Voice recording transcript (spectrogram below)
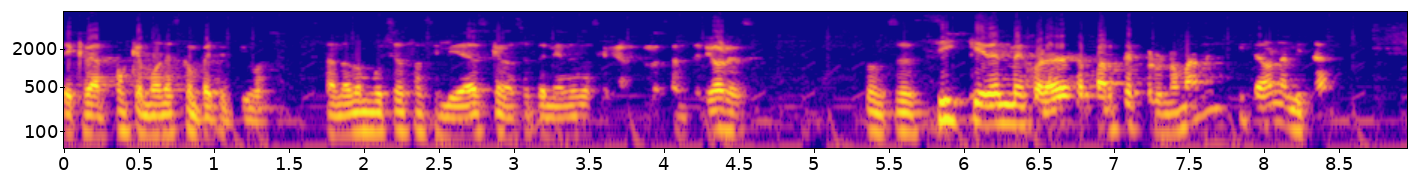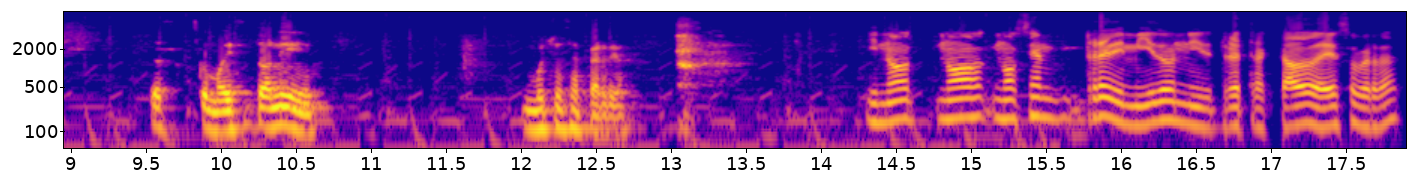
de crear Pokémones competitivos. Están dando muchas facilidades que no se tenían en las generaciones anteriores. Entonces sí quieren mejorar esa parte, pero no mames, quitaron la mitad. Entonces, como dice Tony, mucho se perdió. Y no, no, no se han redimido ni retractado de eso, ¿verdad?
